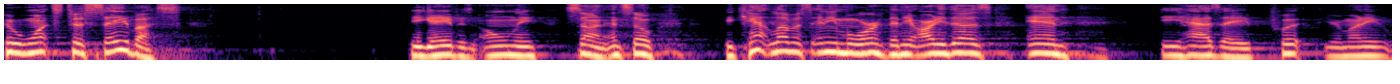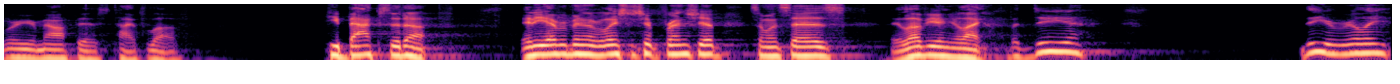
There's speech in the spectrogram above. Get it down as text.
who wants to save us. He gave his only son. And so he can't love us any more than he already does. And he has a put your money where your mouth is type love. He backs it up. Any ever been in a relationship, friendship? Someone says they love you and you're like, but do you? Do you really?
